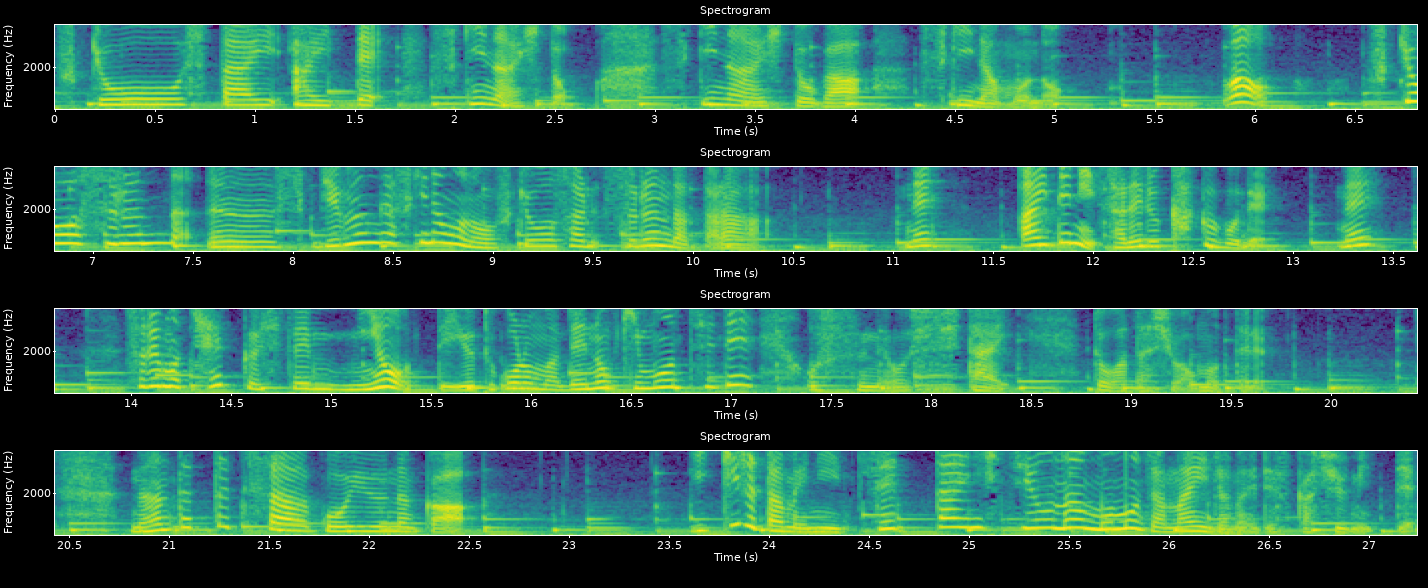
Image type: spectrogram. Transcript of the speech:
布教したい相手好きな人好きな人が好きなものは布教するんだ、うん、自分が好きなものを布教するんだったらね相手にされる覚悟でね。それもチェックしてみようっていうところまでの気持ちでおすすめをしたいと私は思ってる。なんだったってさこういうなんか生きるために絶対に必要なものじゃないじゃないですか趣味って。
